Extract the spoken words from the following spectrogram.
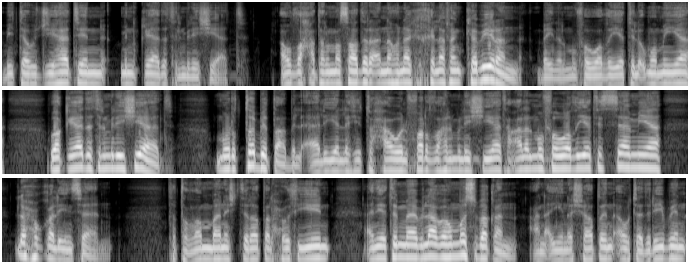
بتوجيهات من قيادة الميليشيات. أوضحت المصادر أن هناك خلافا كبيرا بين المفوضية الأممية وقيادة الميليشيات مرتبطة بالآلية التي تحاول فرضها الميليشيات على المفوضية السامية لحقوق الإنسان. تتضمن اشتراط الحوثيين أن يتم إبلاغهم مسبقا عن أي نشاط أو تدريب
